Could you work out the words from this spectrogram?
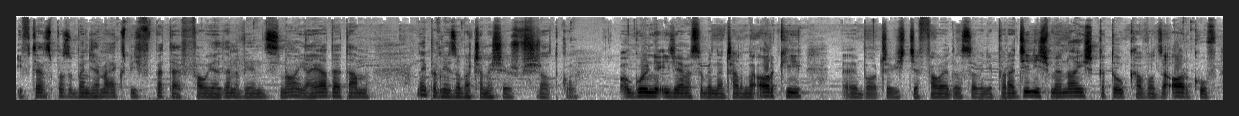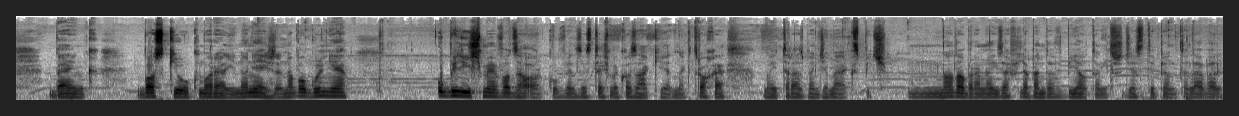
i w ten sposób będziemy expić w PT w V1, więc no ja jadę tam, no i pewnie zobaczymy się już w środku. Ogólnie idziemy sobie na czarne orki, y, bo oczywiście w V1 sobie nie poradziliśmy, no i szkatułka wodza orków, bęk, boski łuk Moreli, no nieźle, no bo ogólnie ubiliśmy wodza orków, więc jesteśmy kozaki jednak trochę, no i teraz będziemy expić. No dobra, no i za chwilę będę wbijał ten 35 level,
